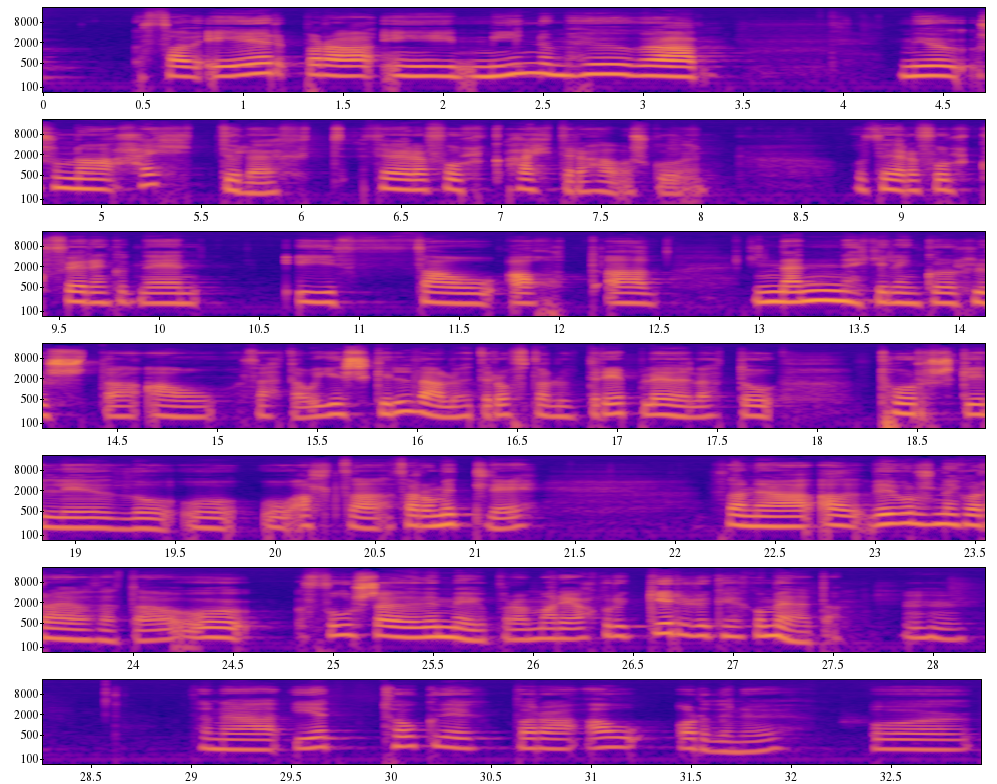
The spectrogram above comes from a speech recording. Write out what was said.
það er bara í mínum huga mjög svona hættulegt þegar að fólk hættir að hafa skoðun. Og þegar að fólk fer einhvern veginn í þá átt að nenn ekki lengur að hlusta á þetta. Og ég skilða alveg, þetta er ofta alveg drepleðilegt og tórskilið og, og, og allt það þar á milli. Þannig að, við vorum svona eitthvað að ræða þetta og þú sagði við mig bara Marja, akkur gerir ekki eitthvað með þetta? Mm þannig að ég tók þig bara á orðinu og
